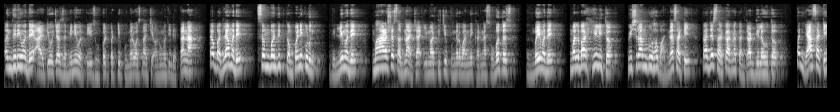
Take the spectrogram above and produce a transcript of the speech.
अंधेरीमध्ये आरटीओच्या जमिनीवरती झोपडपट्टी पुनर्वसनाची अनुमती देताना त्या बदल्यामध्ये संबंधित कंपनीकडून दिल्लीमध्ये महाराष्ट्र सदनाच्या इमारतीची पुनर्बांधणी करण्यासोबतच मुंबईमध्ये मलबार हिल इथं विश्रामगृह बांधण्यासाठी राज्य सरकारनं कंत्राट दिलं होतं. पण यासाठी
